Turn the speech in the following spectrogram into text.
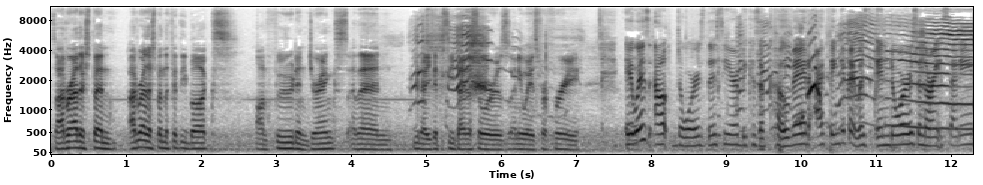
So I'd rather spend I'd rather spend the 50 bucks on food and drinks and then you know you get to see dinosaurs anyways for free. It was outdoors this year because of COVID. I think if it was indoors in the right setting,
